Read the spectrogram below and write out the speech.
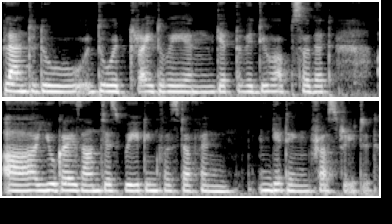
planned to do, do it right away and get the video up so that uh, you guys aren't just waiting for stuff and getting frustrated.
